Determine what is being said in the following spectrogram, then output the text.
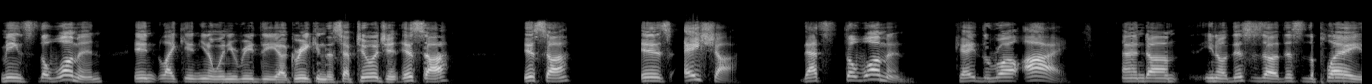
means the woman in, like in you know when you read the uh, Greek in the Septuagint, Issa, Issa is Aisha. That's the woman. Okay, the royal eye, and um, you know this is a this is the play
